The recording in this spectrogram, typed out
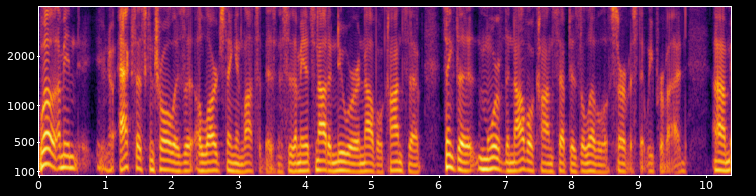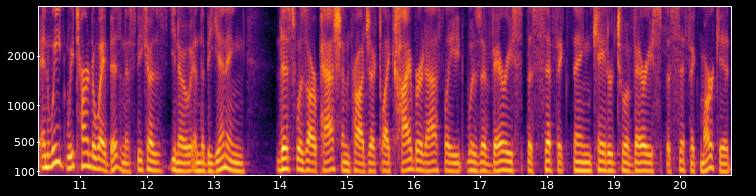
Well, I mean, you know, access control is a, a, large thing in lots of businesses. I mean, it's not a new or a novel concept. I think the more of the novel concept is the level of service that we provide. Um, and we we turned away business because you know in the beginning this was our passion project. Like hybrid athlete was a very specific thing catered to a very specific market.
